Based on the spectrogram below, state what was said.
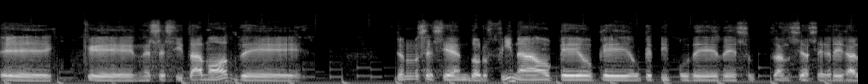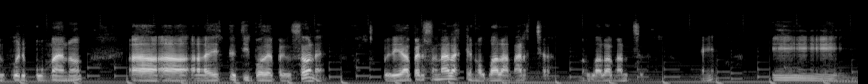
eh, que necesitamos de, yo no sé si es endorfina o qué, o qué, o qué tipo de, de sustancia segrega el cuerpo humano a, a, a, este tipo de personas. Pero hay personas a las que nos va la marcha, nos va la marcha. ¿eh? Y,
